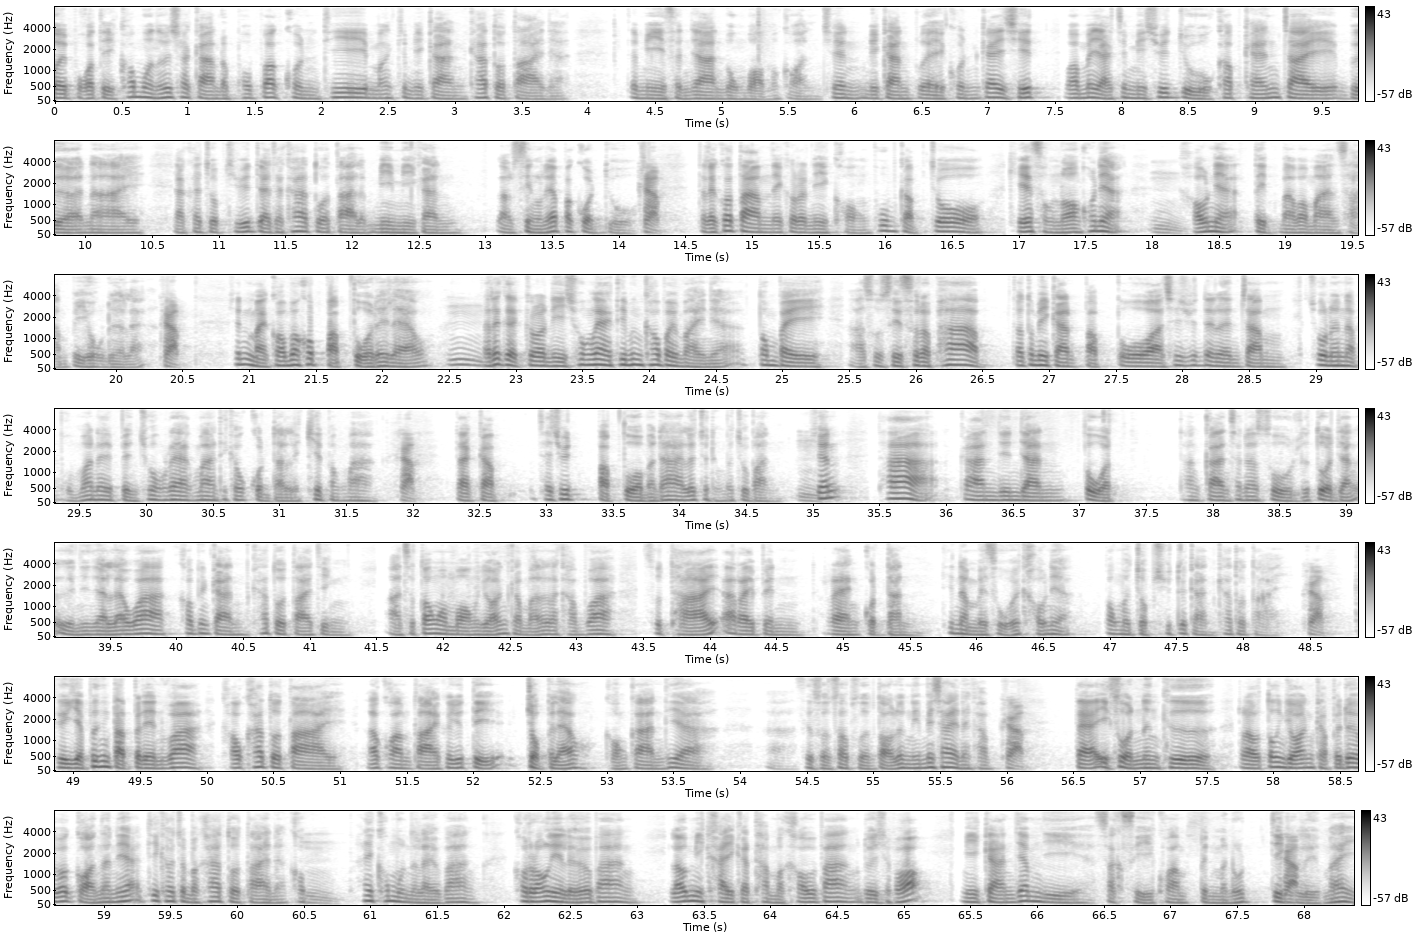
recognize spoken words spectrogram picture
โดยปกติข้อมูลทางวิชาการเราพบว่าคนที่มักจะมีการฆ่าตัวตายเนี่ยจะมีสัญญาณบ่งบอกมาก่อน เช่น มีการเปลยคนใกล้ชิด ว่าไม่อยากจะมีชีวิตอยู่ขับแค้นใจเบื่อหน่าย อยากจะจบชีวิตอยากจะฆ่าตัวตายแล้วมีมีการสิ่งเหล่านี้ปรากฏอยู่ครับแต่แล้วก็ตามในกรณีของผู้กำกับโจ้เคสของน้องเขาเนี่ยอืมเขาเนี่ยติดมาประมาณ 3 ปี 6 เดือนแล้วครับเช่นหมายความว่าเขาปรับตัวได้แล้วอืมแต่ถ้าเกิดกรณีช่วงแรกที่เพิ่งเข้าไปใหม่เนี่ยต้องไปอ่าสูญเสียอิสรภาพแล้วต้องมีการปรับตัวใช้ชีวิตในเรือนจำช่วงนั้นนะผมว่าน่าจะเป็นช่วงแรกมากที่เขากดดันและเครียดมากครับๆแต่กลับใช้ชีวิตปรับตัวมาได้แล้วจนถึงปัจจุบันอืมฉะนั้นถ้าการยืนยันตรวจทางการชนสูตร หรือตรวจอย่างอื่นยืนยันแล้วว่าเขาเป็นการฆ่าตัวตายจริง อาจจะต้องมามองย้อนกลับมาแล้วล่ะครับว่าสุดท้ายอะไรเป็นแรงกดดันที่นำไปสู่ให้เขาเนี่ย ต้องมาจบชีวิตด้วยการฆ่าตัวตาย ครับ คืออย่าเพิ่งตัดประเด็นว่าเขาฆ่าตัวตาย แล้วความตายก็ยุติจบไปแล้วของการที่จะอ่าสืบสวนสอบสวนต่อเรื่องนี้ไม่ใช่นะครับ ครับ แต่อีกส่วนหนึ่งคือเราต้องย้อนกลับไปด้วยว่าก่อนหนั้นเนี้ยที่เขาจะมาฆ่าตัวตายนะเขาอืม ให้ข้อมูลอะไรบ้าง เขาร้องเรียนอะไรไว้บ้าง แล้วมีใครกระทำกับเขาไว้บ้าง โดยเฉพาะมีการย่ำยีศักดิ์ศรีความเป็นมนุษย์จริงหรือไม่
